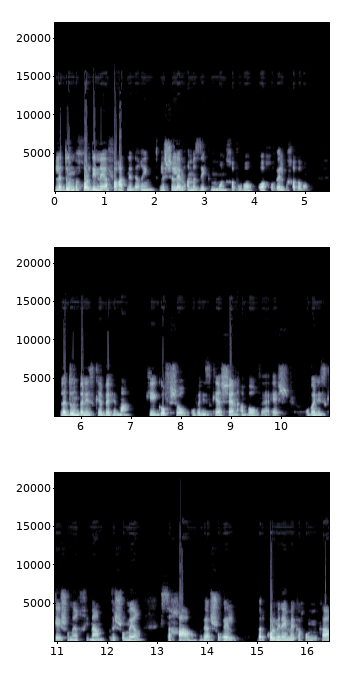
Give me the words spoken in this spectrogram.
לדון בכל דיני הפרת נדרים, לשלם המזיק ממון חברו או החובל בחברו, לדון בנזקי בהמה, כי יגוף שור, ובנזקי השן, הבור והאש, ובנזקי שומר חינם, ושומר שכר, והשואל, ועל כל מיני מקח וממכר,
